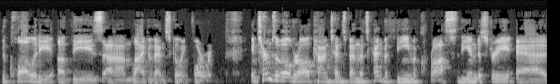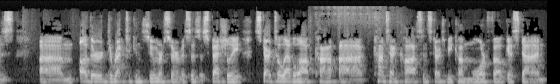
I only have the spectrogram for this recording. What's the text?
the quality of these um, live events going forward. In terms of overall content spend, that's kind of a theme across the industry as um, other direct to consumer services, especially, start to level off uh, content costs and start to become more focused on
